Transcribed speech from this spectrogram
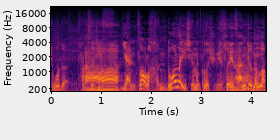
多的，他自哦己演奏了很多类型的歌曲，所以咱们就能够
